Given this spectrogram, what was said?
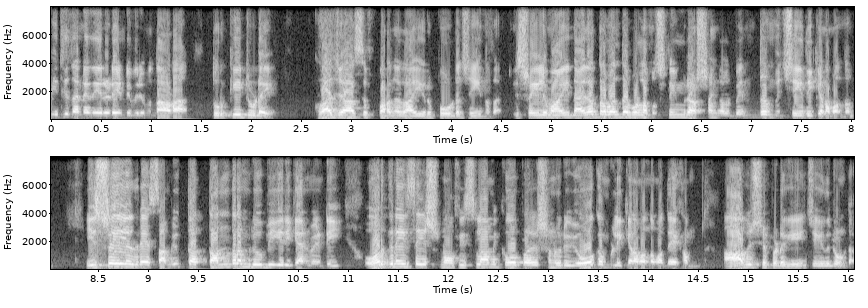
വിധി തന്നെ നേരിടേണ്ടി വരുമെന്നാണ് തുർക്കി ടുഡേ ഖ്വാജ ആസിഫ് പറഞ്ഞതായി റിപ്പോർട്ട് ചെയ്യുന്നത്. ഇസ്രയേലുമായി നയതന്ത്ര ബന്ധമുള്ള മുസ്ലിം രാഷ്ട്രങ്ങൾ ബന്ധം വിച്ഛേദിക്കണമെന്നും ഇസ്രയേലിനെതിരെ സംയുക്ത തന്ത്രം രൂപീകരിക്കാൻ വേണ്ടി ഓർഗനൈസേഷൻ ഓഫ് ഇസ്ലാമിക് കോർപ്പറേഷൻ ഒരു യോഗം വിളിക്കണമെന്നും അദ്ദേഹം ആവശ്യപ്പെടുകയും ചെയ്തിട്ടുണ്ട്.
